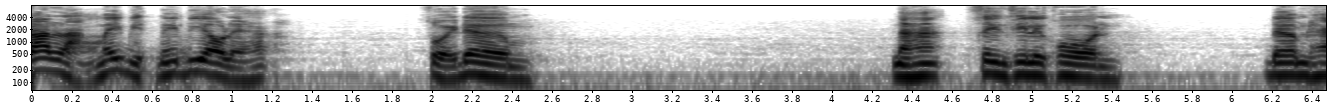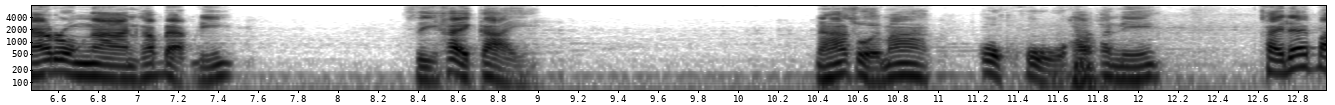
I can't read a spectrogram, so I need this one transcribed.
ด้านหลังไม่บิดไม่เบี้ยวเลยฮะสวยเดิมนะฮะซินซิลิโคน เดิมแท้โรงงานครับแบบนี้ สีไข่ไก่ นะฮะสวยมาก โอ้โหครับคันนี้ ใครได้ไป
